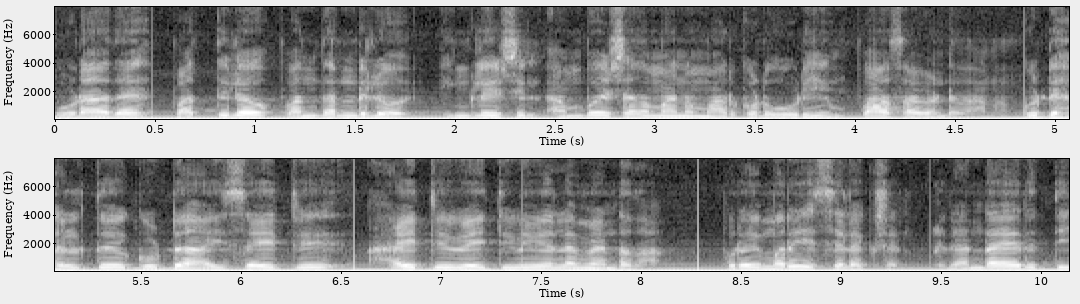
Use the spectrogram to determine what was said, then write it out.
കൂടാതെ പത്തിലോ പന്ത്രണ്ടിലോ ഇംഗ്ലീഷിൽ അമ്പത് ശതമാനം മാർക്കോട് കൂടിയും പാസ്സാവേണ്ടതാണ്. Good health good eyesight height weight ഇവയെല്ലാം വേണ്ടതാണ് പ്രൈമറി സെലക്ഷൻ രണ്ടായിരത്തി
